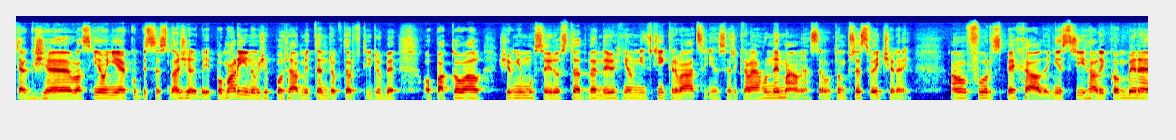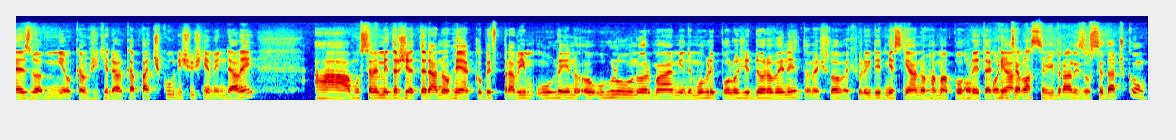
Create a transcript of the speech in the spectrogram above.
takže vlastně oni jako by se snažili být pomalý, jenomže pořád mi ten doktor v té době opakoval, že mě musí dostat ven, kdybych měl vnitřní krvácení. Já jsem říkal, já ho nemám, já jsem o tom přesvědčený. A on furt spěchal, teď mě stříhali kombinézu, aby mě okamžitě dal kapačku, když už mě vyndali a museli mi držet teda nohy jakoby v pravém úhlu, no, úhlu, normálně mě nemohli položit do roviny, to nešlo, ve chvíli, kdy mě s nohama pohli, tak Oni já... tě vlastně vybrali so sedačkou?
